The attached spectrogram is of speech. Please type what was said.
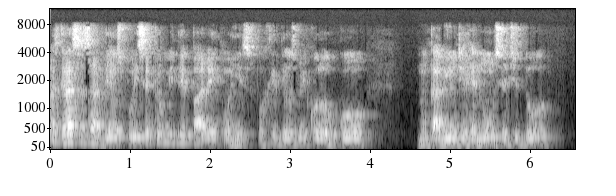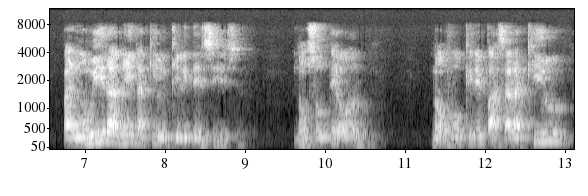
Mas graças a Deus, por isso é que eu me deparei com isso, porque Deus me colocou num caminho de renúncia, de dor, para não ir além daquilo que Ele deseja. Não sou teólogo, não vou querer passar aquilo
